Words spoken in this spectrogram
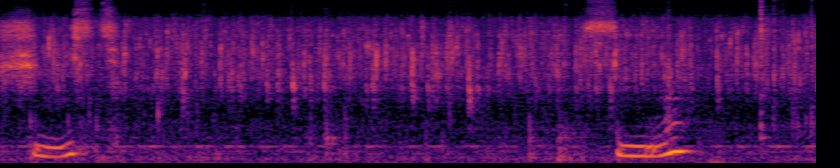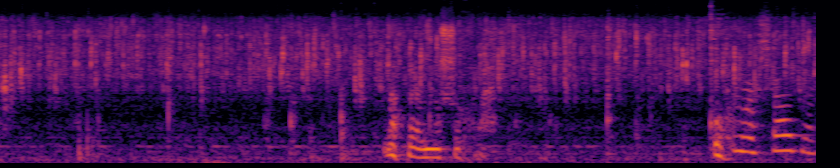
шість, сім. Напевно, що хватить. Ще одна.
